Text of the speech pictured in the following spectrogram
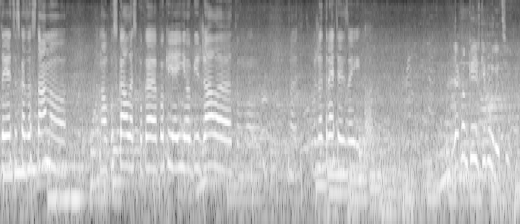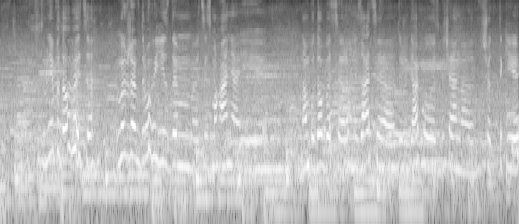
здається, з Казахстану вона опускалась, поки, поки я її об'їжджала, тому ну, вже третя і заїхала. Як вам київські вулиці? Подобається. Ми вже вдруге їздимо ці змагання і нам подобається організація. Дуже дякую, звичайно, що такі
